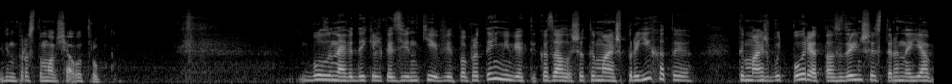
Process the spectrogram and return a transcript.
Він просто мовчав у трубку. Були навіть декілька дзвінків від побратимів, які казали, що ти маєш приїхати, ти маєш бути поряд. А з іншої сторони, я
